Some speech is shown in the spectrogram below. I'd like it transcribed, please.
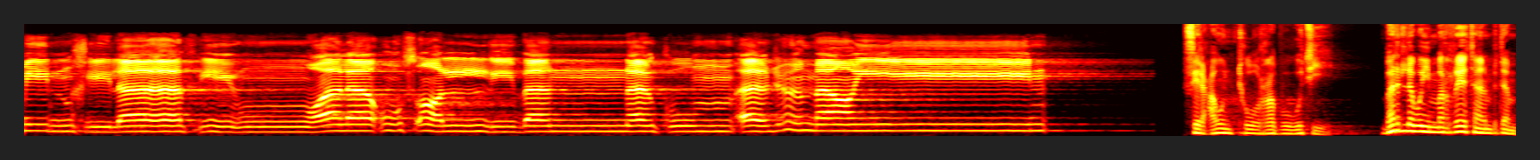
من خلاف ولأصلبنكم أجمعين فرعون تو ڕەبووتی بەر لەوەی مەڕێتان بدەم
